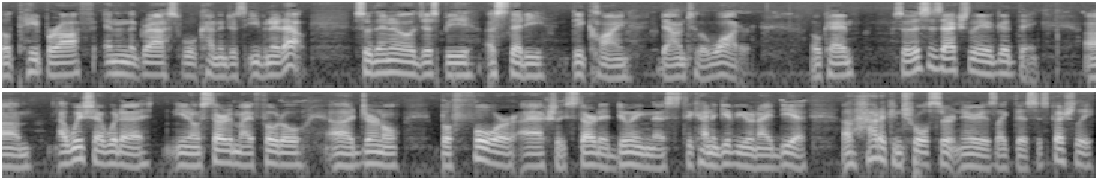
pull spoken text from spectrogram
They'll taper off and then the grass will kind of just even it out. So then it'll just be a steady decline down to the water. Okay, so this is actually a good thing. Um, I wish I would have, you know, started my photo uh, journal before I actually started doing this to kind of give you an idea of how to control certain areas like this, especially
